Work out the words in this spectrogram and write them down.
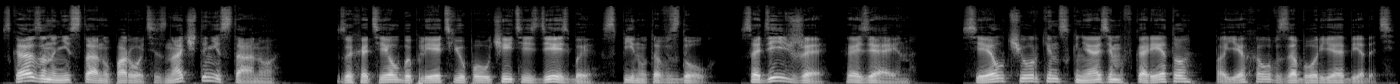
Сказано, не стану пороть, значит, и не стану. Захотел бы плетью поучить и здесь бы, спину-то вздул. Садись же, хозяин». Сел Чуркин с князем в карету, поехал в Заборье обедать.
